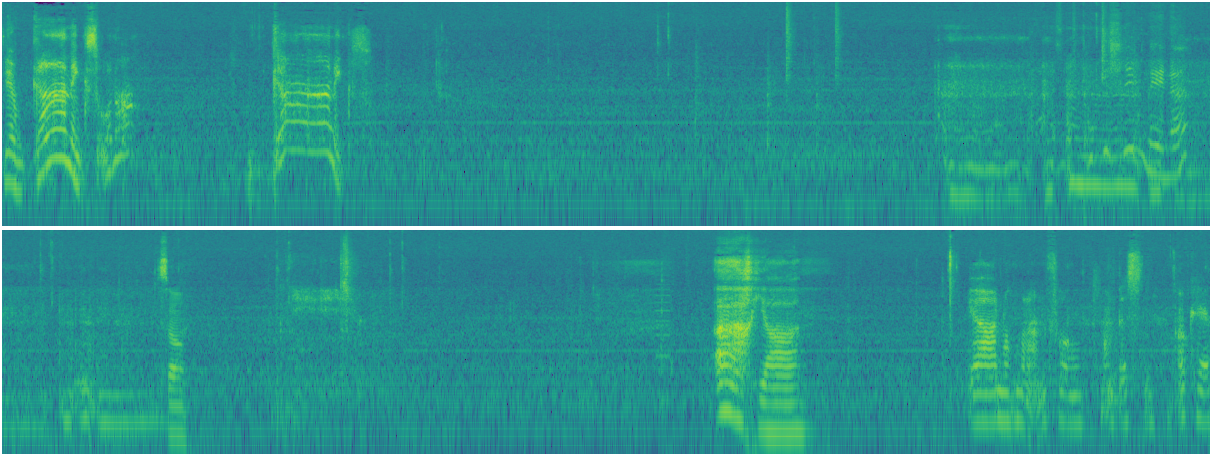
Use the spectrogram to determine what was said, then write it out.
Die haben gar nichts, oder? Gar nichts. Gut geschrieben, nee, ne? So. Ach ja. Ja, nochmal anfangen. Am besten. Okay.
